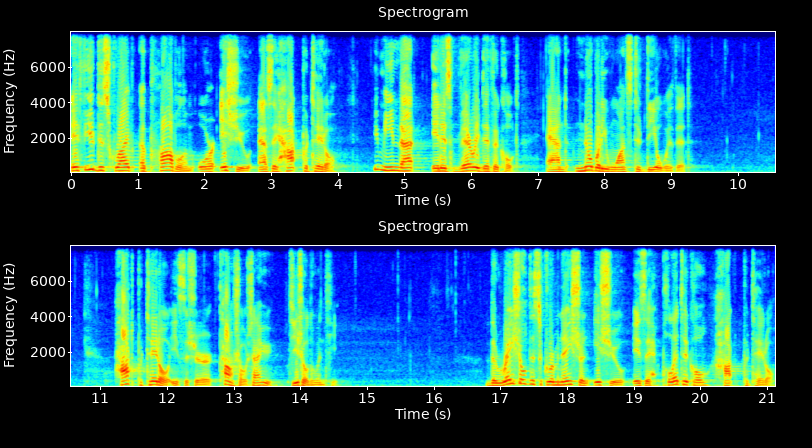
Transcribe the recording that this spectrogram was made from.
If you describe a problem or issue as a hot potato, you mean that it is very difficult and nobody wants to deal with it. Hot potato 意思是烫手山芋、棘手的问题。 The racial discrimination issue is a political hot potato.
